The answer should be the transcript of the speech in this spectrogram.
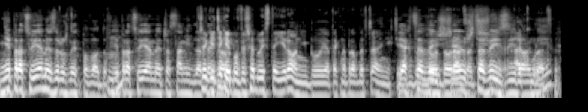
Nie pracujemy z różnych powodów, nie pracujemy czasami dlatego... Czekaj, czekaj, bo wyszedłeś z tej ironii, bo ja tak naprawdę wcale nie Ja chciałem chcę do, do, wyjść, ja już chcę wyjść z ironii. akurat.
